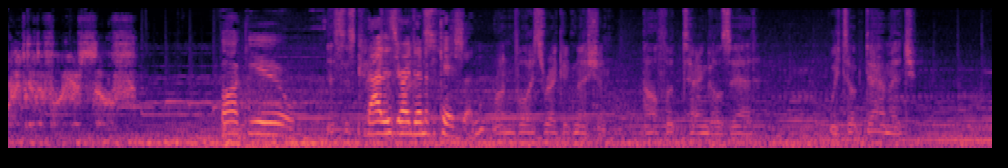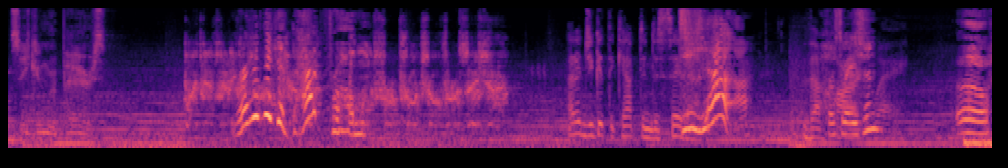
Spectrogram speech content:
Identify yourself. Fuck you. This is That Captain is your Lance. identification. Run voice recognition. Alpha Tango Z. We took damage. Seeking repairs. Where did they get that from? for approach authorization. How did you get the captain to say that? Yeah. The Persuasion? hard way. Ugh.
